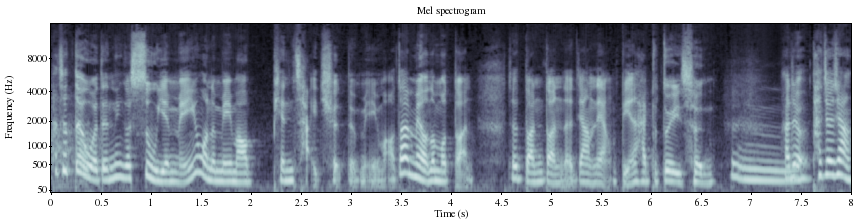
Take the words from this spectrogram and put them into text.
他就对我的那个素颜眉，因为我的眉毛偏柴犬的眉毛，但没有那么短，就短短的这样两边还不对称，嗯，他就他就这样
